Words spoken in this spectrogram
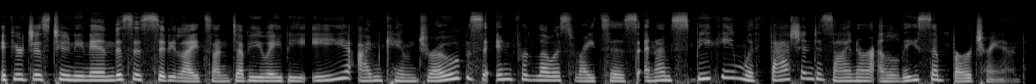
If you're just tuning in, this is City Lights on WABE. I'm Kim Drobes, in for Lois Reitzes, and I'm speaking with fashion designer Elisa Bertrand.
